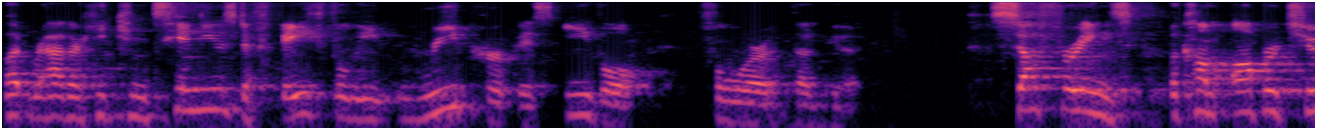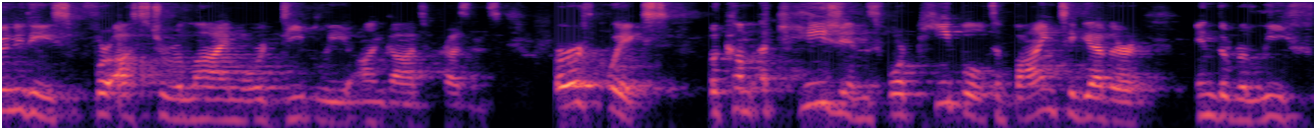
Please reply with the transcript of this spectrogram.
but rather He continues to faithfully repurpose evil for the good. Sufferings become opportunities for us to rely more deeply on God's presence. Earthquakes become occasions for people to bind together in the relief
